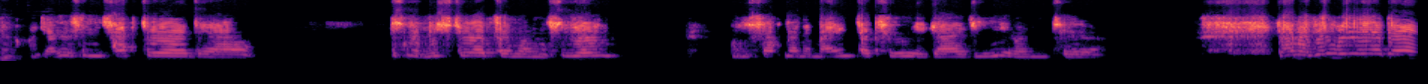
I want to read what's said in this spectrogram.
Und das ist ein Faktor, der nicht nur mich stört, sondern vielen. Und ich sage meine Meinung dazu, egal wie. Und äh, ja, mal sehen, wie, der,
